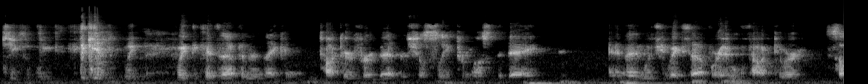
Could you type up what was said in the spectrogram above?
she we, the kids we wake the kids up and then they can talk to her for a bit sleep for most of the day. And then when she wakes up we're able to talk to her. So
